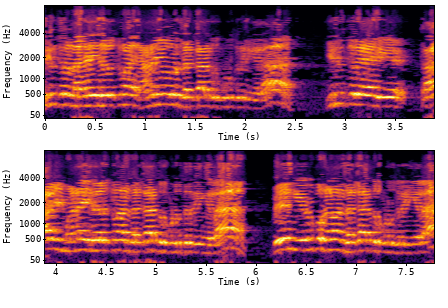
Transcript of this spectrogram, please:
இருக்கிற நகைகளுக்கெல்லாம் அனைவரும் ஜக்காத்து கொடுக்குறீங்களா? இருக்கிற காலி மனைகளுக்கெல்லாம் ஜக்காத்து கொடுத்துருக்கீங்களா? பேங்க் இருப்புக்கெல்லாம் ஜக்காத்து கொடுக்குறீங்களா?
